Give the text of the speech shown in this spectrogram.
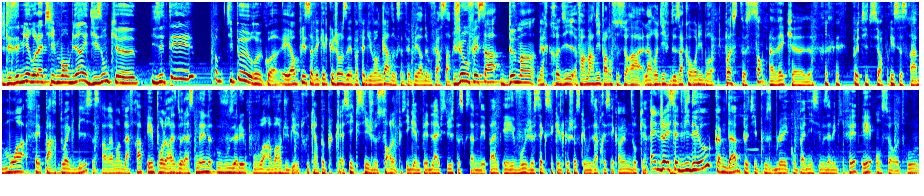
je les ai mis relativement bien et disons que ils étaient un petit peu heureux, quoi. Et en plus, ça fait quelques jours que vous n'avez pas fait du Vanguard, donc ça me fait plaisir de vous faire ça. Je vous fais ça demain, mercredi, enfin mardi, pardon, ce sera la rediff de Zach Libre post 100, avec euh, petite surprise, ce sera moi fait par Dwagby, ce sera vraiment de la frappe. Et pour le reste de la semaine, vous allez pouvoir avoir du truc un peu plus classique. Si je sors le petit gameplay de live, c'est juste parce que ça me dépanne. Et vous, je sais que c'est quelque chose que vous appréciez quand même, donc euh, enjoy cette vidéo, comme d'hab, petit pouce bleu et compagnie si vous avez kiffé. Et on se retrouve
